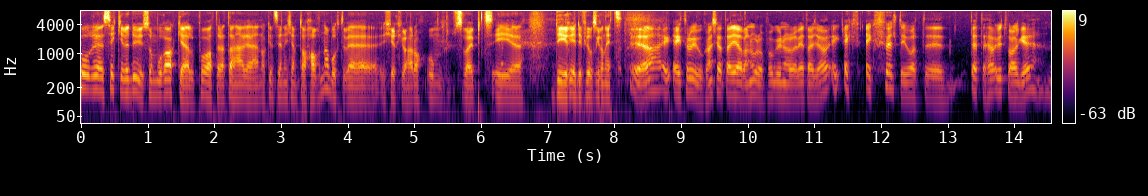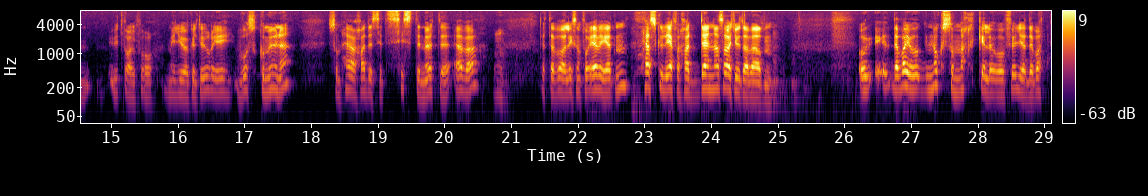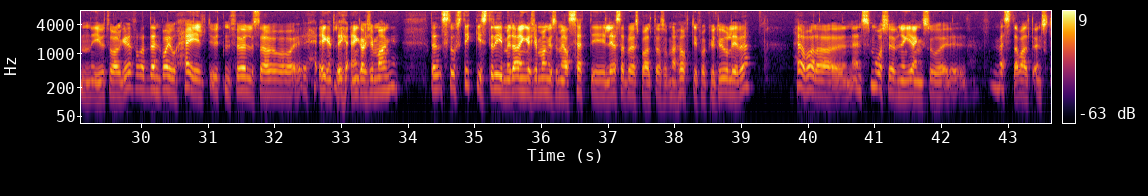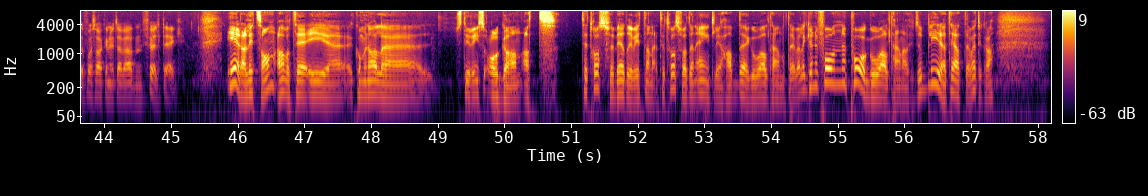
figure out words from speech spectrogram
hvor sikker er du som orakel på at dette her noensinne kommer til å havne borte ved kirka her, da, omsvøpt i uh, dyr Iddefjordsgranitt? Ja, jeg, jeg, tror jo kanskje at de gjør det nå pga. det vedtaket. Jeg, jeg, jeg følte jo at uh, dette her utvalget, utvalg for miljø og kultur i Voss kommune, som her hadde sitt siste møte ever mm. Dette var liksom for evigheten. Her skulle jeg få ha denne saken ut av verden. Og eh, Det var jo nokså merkelig å følge debatten i utvalget, for den var jo helt uten følelser og egentlig engasjement. Det sto stikk i strid med det engasjementet som jeg har sett i leserbrevspalter som jeg har hørt fra kulturlivet. Her var det en småsøvning gjeng som eh, mest av alt ønsket å få saken ut av verden, følte jeg. Er det litt sånn av og til i eh, kommunale styringsorgan at til tross for bedre vitende, til tross for at en egentlig hadde gode alternativ, eller kunne få på gode alternativ, så blir det til at vet du hva,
